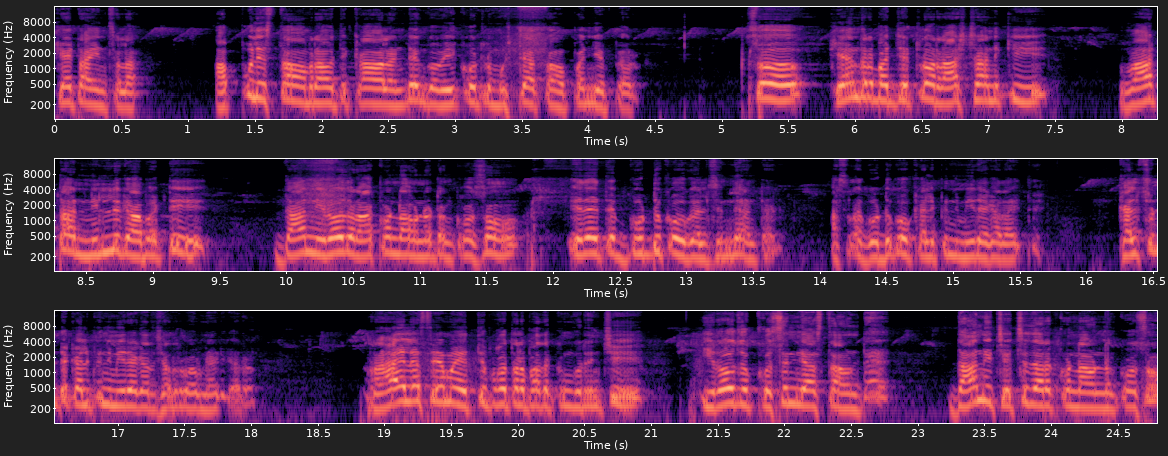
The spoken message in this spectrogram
కేటాయించాల. అప్పులు ఇస్తాం అమరావతికి కావాలంటే ఇంకో వెయ్యి కోట్లు ముష్టేస్తాం అప్పని చెప్పారు. సో కేంద్ర బడ్జెట్లో రాష్ట్రానికి వాటా నిల్లు కాబట్టి దాన్ని ఈరోజు రాకుండా ఉండటం కోసం ఏదైతే గొడ్డుకో కలిసింది అంటాడు అసలు ఆ గొడ్డుకో కలిపింది మీరే కదా అయితే. కలిసి ఉంటే కలిపింది మీరే కదా చంద్రబాబు నాయుడు గారు. రాయలసీమ ఎత్తిపోతల పథకం గురించి ఈరోజు క్వశ్చన్ చేస్తూ ఉంటే దాన్ని చర్చ జరగకుండా ఉండడం కోసం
